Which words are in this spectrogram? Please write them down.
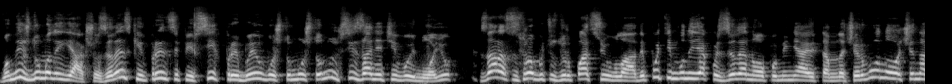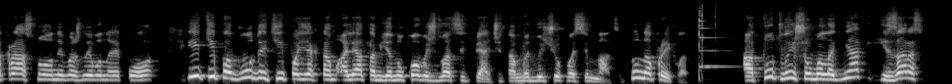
Вони ж думали, як що Зеленський, в принципі, всіх прибив, бо ж тому, що ну всі зайняті війною. Зараз зробить узурпацію влади. Потім вони якось зеленого поміняють там на червоного чи на красного, неважливо на якого. І типа буде, типа, як там Аля там Янукович 25 чи там Медведчук 18. Ну, наприклад. А тут вийшов молодняк, і зараз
